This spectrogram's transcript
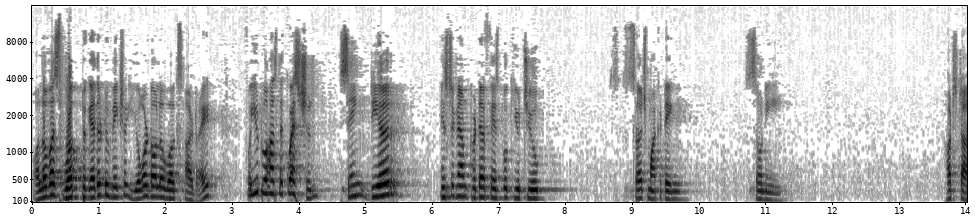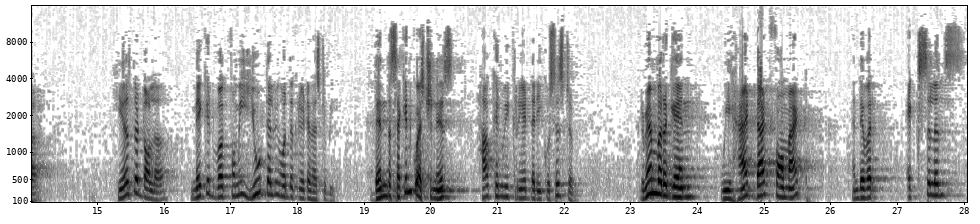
All of us work together to make sure your dollar works hard, right? For you to ask the question, saying, dear Instagram, Twitter, Facebook, YouTube, search marketing, Sony, Hotstar, here's the dollar, make it work for me. You tell me what the creative has to be. Then the second question is, how can we create that ecosystem? Remember again, we had that format and there were excellence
